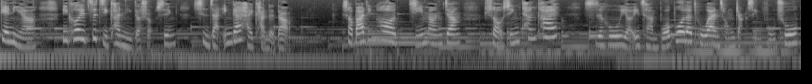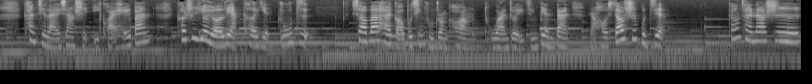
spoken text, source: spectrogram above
给你啊！你可以自己看你的手心，现在应该还看得到。”小巴听后，急忙将手心摊开，似乎有一层薄薄的图案从掌心浮出，看起来像是一块黑斑，可是又有两颗眼珠子。小巴还搞不清楚状况，图案就已经变淡，然后消失不见。刚才那是，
